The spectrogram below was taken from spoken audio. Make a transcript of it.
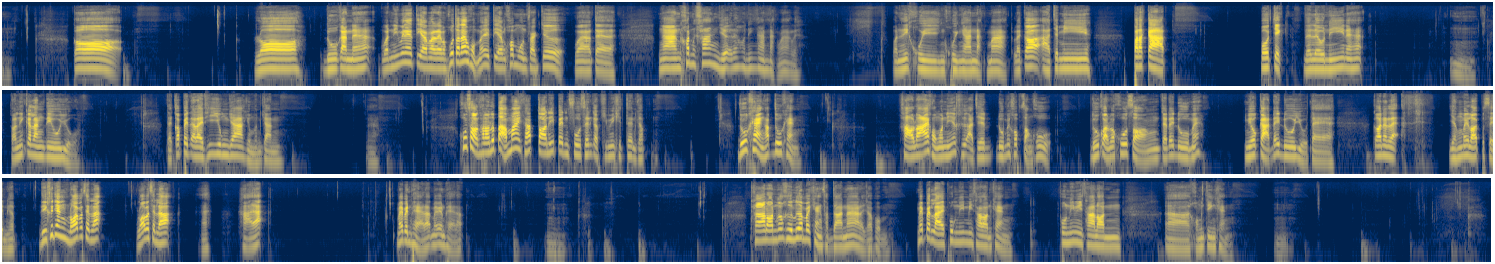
ก็ รอดูกันนะฮะ วันนี้ไม่ได้เตรียมอะไรมาพูดตอนแรกผมไม่ได้เตรียมข้อมูลแฟกเจอร์มาแต่งานค่อนข้างเยอะนะวันนี้งานหนักมากเลย วันนี้คุยคุยงานหนักมาก แล้วก็อาจจะมีประกาศโปรเจกต์เร็วๆนี้นะฮะอืม ตอนนี้กำลังดิวอยู่ แต่ก็เป็นอะไรที่ยุ่งยากอยู่เหมือนกันนะคู่สองทาเราะหรือเปล่าไม่ครับ ตอนนี้เป็นฟูลเซนกับคิมิคิเทนครับ ดูแข่งครับ ดูแข่ง ข่าวร้ายของวันนี้ก็คืออาจจะดูไม่ครบสองคู่ ดูก่อนว่าคู่สองจะได้ดูไหมมีโอกาสได้ดูอยู่แต่ ก็นั่นแหละ ยังไม่ร้อยเปอร์เซ็นครับ ดีขึ้นยังร้อยเปอร์เซ็นละร้อยเปอร์เซ็นละนะหายละ ไม่เป็นแผลแล้วไม่เป็นแผลแล้วทารอนก็คือเลื่อนไปแข่งสัปดาห์หน้าเลยครับ ผม ไม่เป็นไรพรุ่งนี้มีทารอนแข่งพรุ่งนี้มีทารอนอของจริงแข่ง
